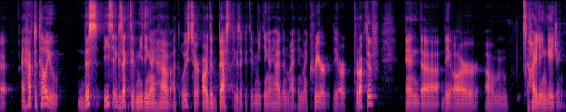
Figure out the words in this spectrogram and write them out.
Uh, I have to tell you, this these executive meeting I have at Oyster are the best executive meeting I had in my in my career. They are productive, and uh, they are um, highly engaging.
